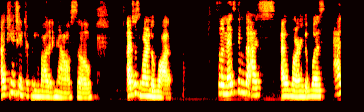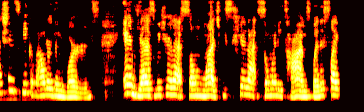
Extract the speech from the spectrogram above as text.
I can't change anything about it now. So I just learned a lot. So the next thing that I, I learned was actions speak louder than words. And yes, we hear that so much. We hear that so many times, but it's like,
